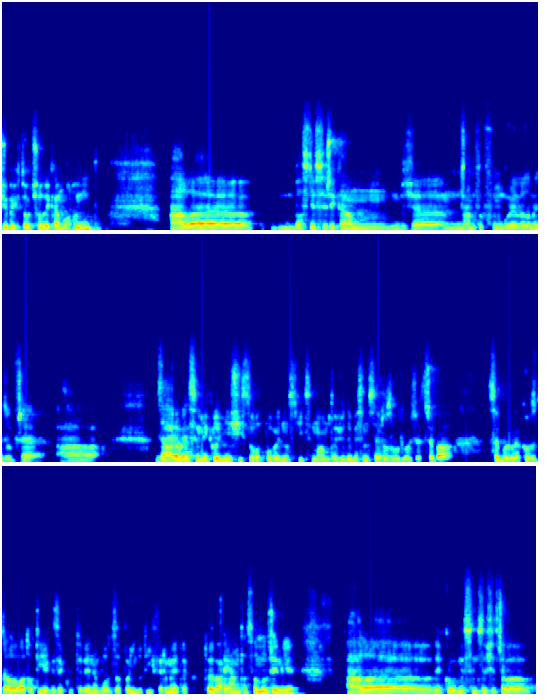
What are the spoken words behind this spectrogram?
že bych toho člověka mohl mít, ale vlastně si říkám, že nám to funguje velmi dobře a zároveň jsem i klidnější s tou odpovědností, co mám. Takže kdyby jsem se rozhodl, že třeba se budu jako vzdalovat od té exekutivy nebo od zapojení do té firmy, tak to je varianta samozřejmě, ale jako myslím si, že třeba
